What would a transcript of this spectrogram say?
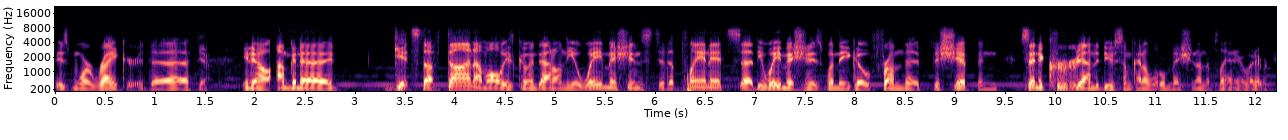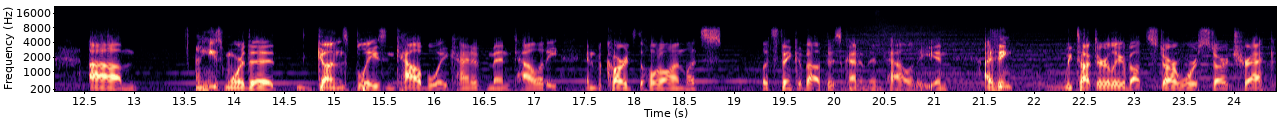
is more Riker. The Yeah. you know I'm gonna get stuff done. I'm always going down on the away missions to the planets. Uh, the away mission is when they go from the the ship and send a crew down to do some kind of little mission on the planet or whatever. Um, and he's more the guns blazing cowboy kind of mentality, and Picard's the hold on, let's let's think about this kind of mentality. And I think we talked earlier about Star Wars, Star Trek.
